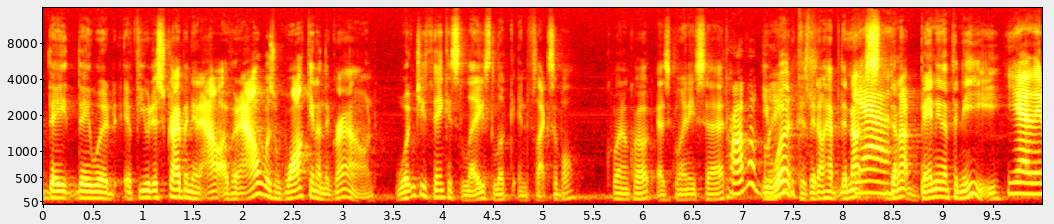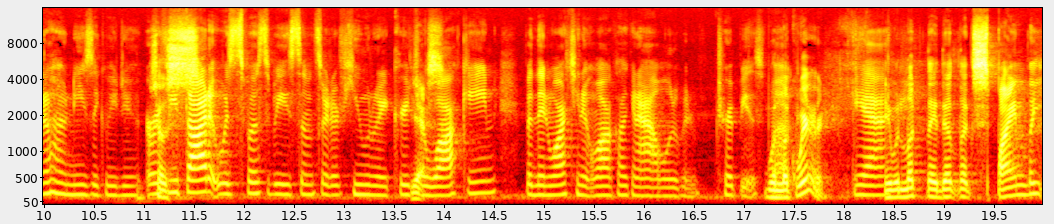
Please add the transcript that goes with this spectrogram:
they they would, if you were describing an owl, if an owl was walking on the ground, wouldn't you think its legs look inflexible, quote unquote, as Glennie said? Probably. you would because they don't have they're not Yeah. they're not bending at the knee. Yeah, they don't have knees like we do. Or So if you s- thought it was supposed to be some sort of humanoid creature Yes. walking, but then watching it walk like an owl would have been trippy as fuck. Would look weird. Yeah. It would look they they look spinely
